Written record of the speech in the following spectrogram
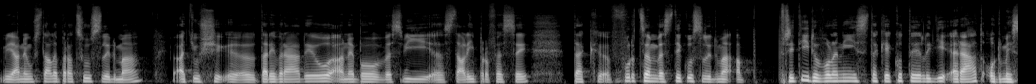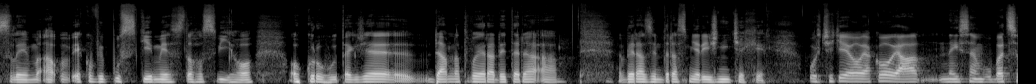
já neustále pracuji s lidma, ať už eh, tady v rádiu, anebo ve své stálé profesi, tak furt jsem ve styku s lidma a při té dovolený si tak jako ty lidi rád odmyslím a jako vypustím je z toho svého okruhu, takže dám na tvoje rady teda a vyrazím teda směr Jižní Čechy. Určitě jo, jako já nejsem vůbec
